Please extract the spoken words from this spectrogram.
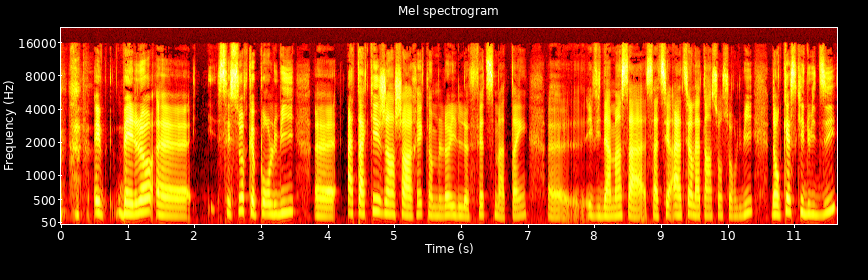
Et bien là, euh, c'est sûr que pour lui, euh, attaquer Jean Charest comme là, il l'a fait ce matin, euh, évidemment, ça, attire, l'attention sur lui. Donc, qu'est-ce qu'il lui dit?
